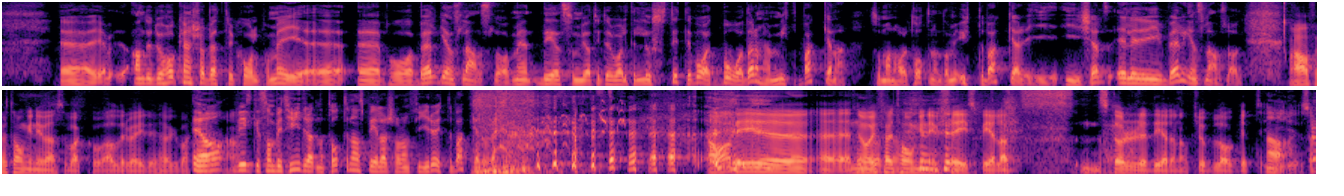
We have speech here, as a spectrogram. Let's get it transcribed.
Eh, Andy, du har kanske bättre koll på mig eh, eh, på Belgiens landslag, men det som jag tyckte var lite lustigt det var att båda de här mittbackarna som man har i Tottenham, de är ytterbaccar i, i, Chelsea, eller i Belgiens landslag. Ja, för Tongen är värsterback och Alderweireld är högerback. Ja, ja, vilket som betyder att när Tottenham spelar så har de fyra ytterbackar. Ja, det är, nu har ju Fertongen i och för sig spelat större delen av klubblaget. Ja. I, som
